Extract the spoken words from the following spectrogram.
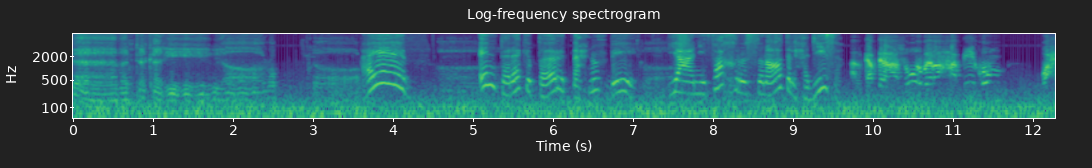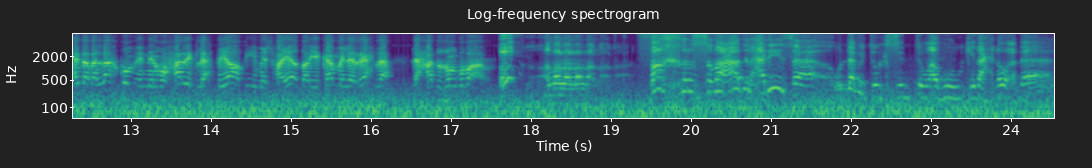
يا ما أنت كريم يا رب يا رب. عيب. أنت راكب طيارة نحنوف بيه. يعني فخر الصناعات الحديثة. الكابتن عاشور بيرحب بيكم واحب أبلغكم إن المحرك الاحتياطي مش هيقدر يكمل الرحلة لحد زنجبار. الله الله الله الله الله. فخر الصناعات الحديثة. والنبي توكس انت وأبوك نحنوح ده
